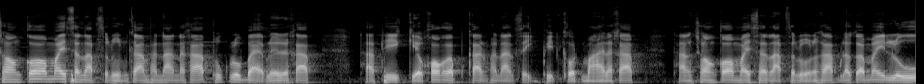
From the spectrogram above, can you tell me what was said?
ช่องก็ไม่สนับสนุนการพนันนะครับ ทุกรูปแบบเลยนะครับครับที่เกี่ยวข้องกับการพนันสิ่งผิดกฎหมายนะครับ ทางช่องก็ไม่สนับสนุนนะครับ แล้วก็ไม่รู้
